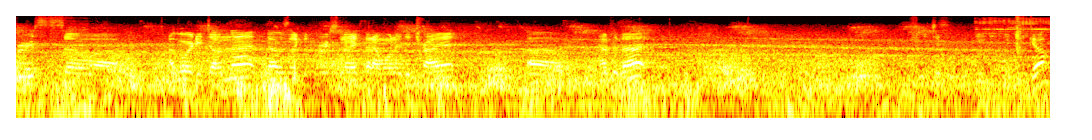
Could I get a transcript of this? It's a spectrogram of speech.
first. So uh, I've already done that. That was like the first night that I wanted to try it. Uh, after that, you just you, you go.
